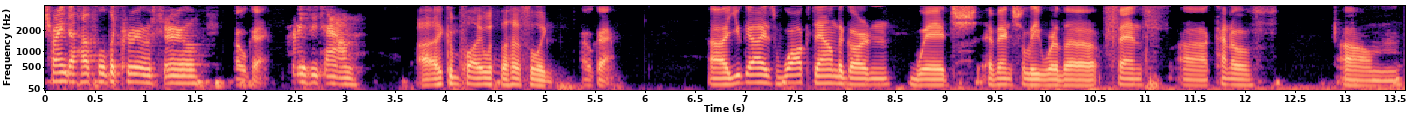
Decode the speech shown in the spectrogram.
trying to hustle the crew through okay, crazy town. I comply with the hustling. okay. Uh, you guys walk down the garden, which eventually, where the fence uh, kind of, um,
